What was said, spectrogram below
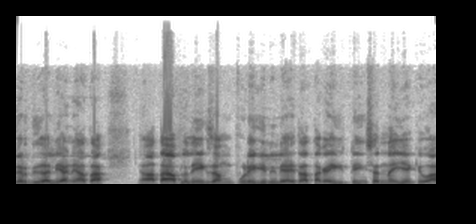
गर्दी झाली आणि आता आता आपल्याला एक्झाम पुढे गेलेली आहेत आता काही टेन्शन नाही आहे किंवा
